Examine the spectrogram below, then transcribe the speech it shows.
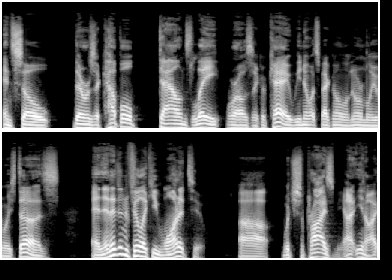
And so there was a couple downs late where I was like okay we know what Spagnuolo normally always does and then it didn't feel like he wanted to uh, which surprised me. I, you know I,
